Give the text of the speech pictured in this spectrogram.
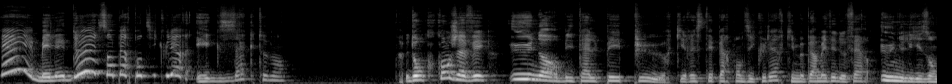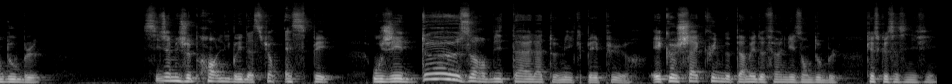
Eh, mais les deux, elles sont perpendiculaires. Exactement. Donc quand j'avais une orbitale P pure qui restait perpendiculaire, qui me permettait de faire une liaison double, si jamais je prends l'hybridation SP, où j'ai deux orbitales atomiques P pures, et que chacune me permet de faire une liaison double, qu'est-ce que ça signifie?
